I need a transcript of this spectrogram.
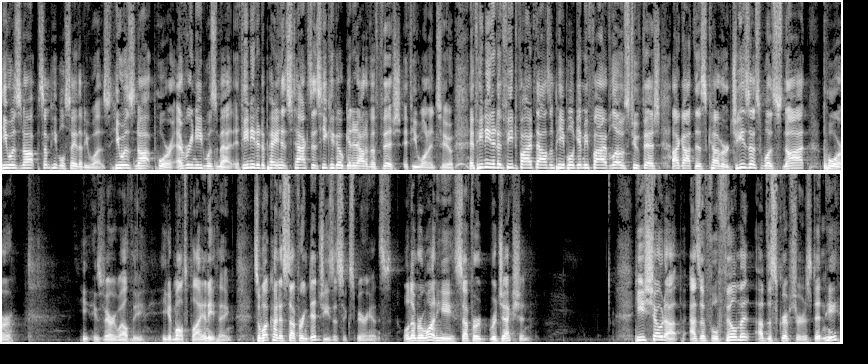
He was not, some people say that he was. He was not poor. Every need was met. If he needed to pay his taxes, he could go get it out of a fish if he wanted to. If he needed to feed 5,000 people, give me five loaves, two fish, I got this covered. Jesus was not poor. He, was very wealthy. He could multiply anything. So, what kind of suffering did Jesus experience? Well, number one, he suffered rejection. He showed up as a fulfillment of the scriptures, didn't he?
